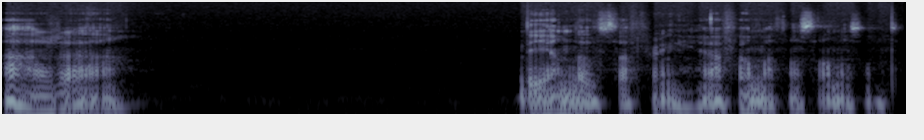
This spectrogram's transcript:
Är the end of suffering. Jag har för mig att han sa något sånt.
